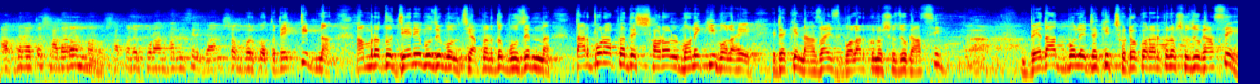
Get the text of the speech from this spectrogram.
আপনারা তো সাধারণ মানুষ আপনারা কোরআন হাদিসের গান সম্পর্কে অতটা অ্যাক্টিভ না। আমরা তো জেনে বুঝে বলছি, আপনারা তো বোঝেন না। তারপর আপনাদের সরল মনে কি বলা হয়? এটাকে নাজাইজ বলার কোনো সুযোগ আছে? বেদাত বলে এটা কি ছোট করার কোনো সুযোগ আছে?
